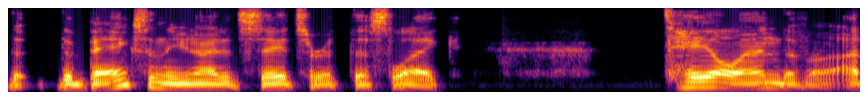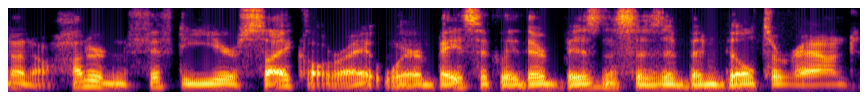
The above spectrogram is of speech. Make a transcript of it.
The the banks in the United States are at this like tail end of a I don't know 150 year cycle, right? Where basically their businesses have been built around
